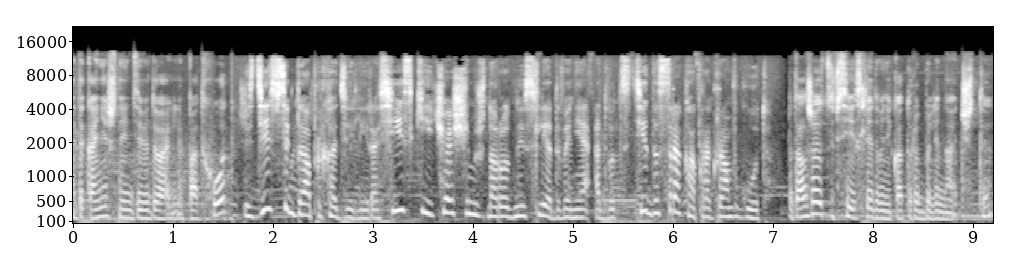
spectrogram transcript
это, конечно, индивидуальный подход. Здесь всегда проходили и российские, и чаще международные исследования от 20 до 40 программ в год. Продолжаются все исследования, которые были начаты,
